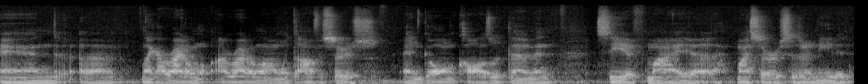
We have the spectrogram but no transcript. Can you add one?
and uh, like I ride al- I ride along with the officers and go on calls with them and see if my uh, my services are needed.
